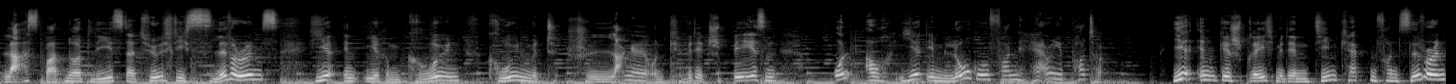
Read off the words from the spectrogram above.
Last but not least natürlich die Slytherins, hier in ihrem Grün, Grün mit Schlange und Quidditch-Besen und auch hier dem Logo von Harry Potter. Hier im Gespräch mit dem Team-Captain von Slytherin,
